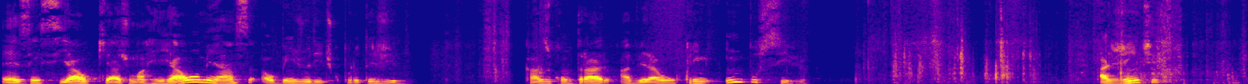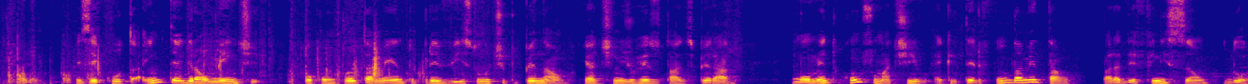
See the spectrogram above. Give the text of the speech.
É essencial que haja uma real ameaça ao bem jurídico protegido. Caso contrário, haverá um crime impossível. A gente executa integralmente o comportamento previsto no tipo penal e atinge o resultado esperado. O momento consumativo é critério fundamental para definição do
